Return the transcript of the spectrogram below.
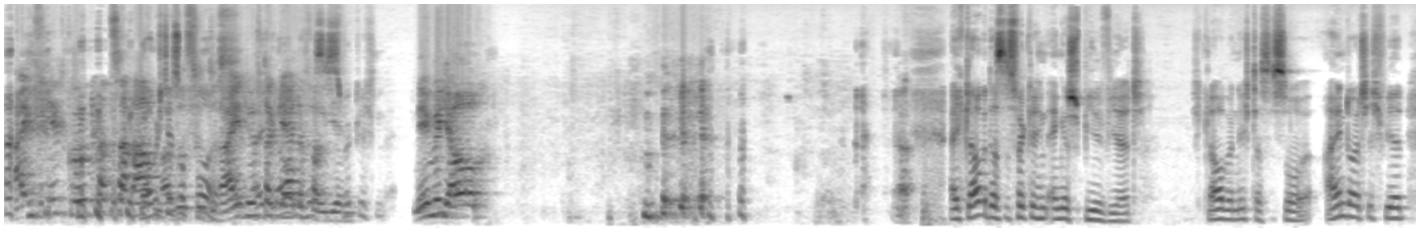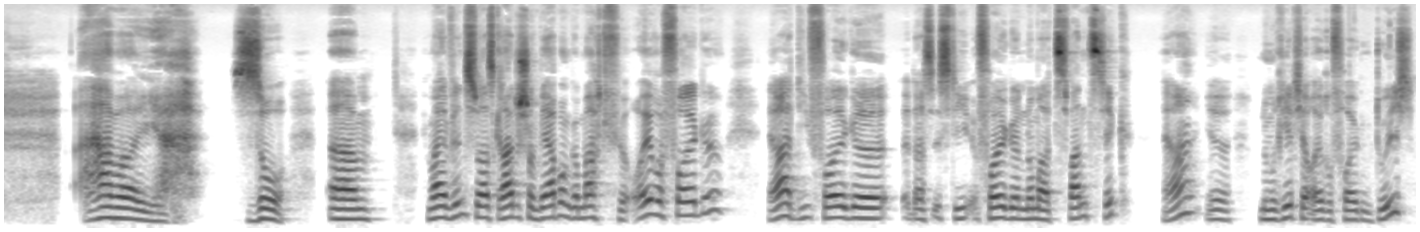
ein Field Goal kannst du haben. Glaube ich dir also sofort. drei dürft ihr gerne verlieren. Nehme ich auch. ja. Ich glaube, dass es wirklich ein enges Spiel wird. Ich glaube nicht, dass es so eindeutig wird. Aber ja, so. Ähm, ich meine, Vince, du hast gerade schon Werbung gemacht für eure Folge. Ja, die Folge, das ist die Folge Nummer 20. Ja, ihr nummeriert ja eure Folgen durch.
